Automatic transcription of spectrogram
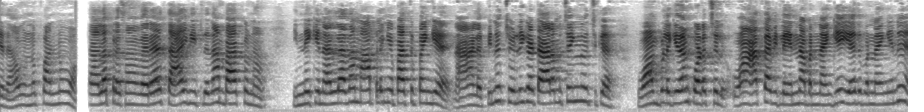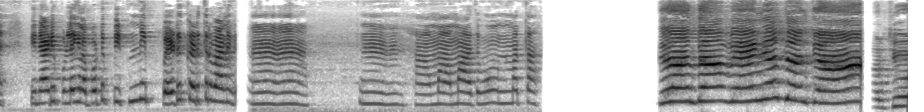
ஏதாவது ஒன்று பண்ணுவோம். தலை பிரசவம் வேற தாய் வீட்டில் தான் பார்க்கணும். இன்னைக்கு நல்லா தான் மாப்பிள்ளைங்க பார்த்துப்பாங்க. நாளை பின்ன சொல்லி கட்ட ஆரம்பிச்சிங்கன்னு வச்சுக்க. உன் பிள்ளைக்கு தான் குடைச்சல். உன் ஆத்தா வீட்டில் என்ன பண்ணாங்க ஏது பண்ணாங்கன்னு பின்னாடி பிள்ளைங்களை போட்டு பின்னி பெடுக்கு எடுத்துருவானுங்க. ம், ம். ம், ஆமா ஆமா அதுவும் உண்மைதான். ஐயோ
